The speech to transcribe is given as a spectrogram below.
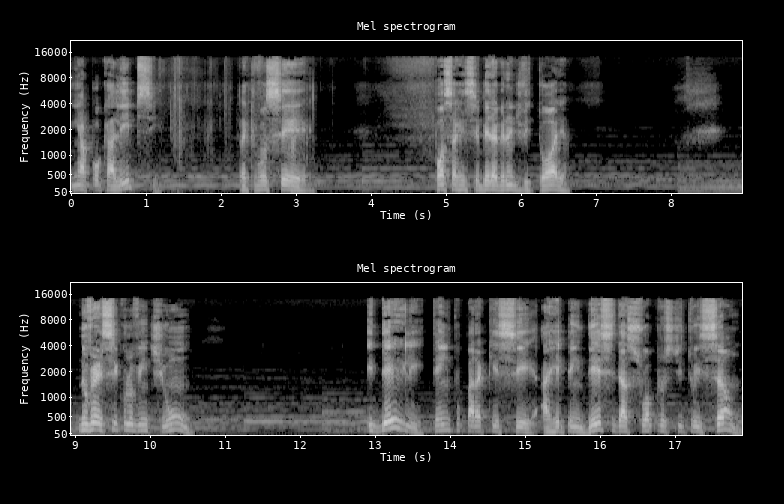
em Apocalipse, para que você possa receber a grande vitória. No versículo 21, e dei-lhe tempo para que se arrependesse da sua prostituição,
